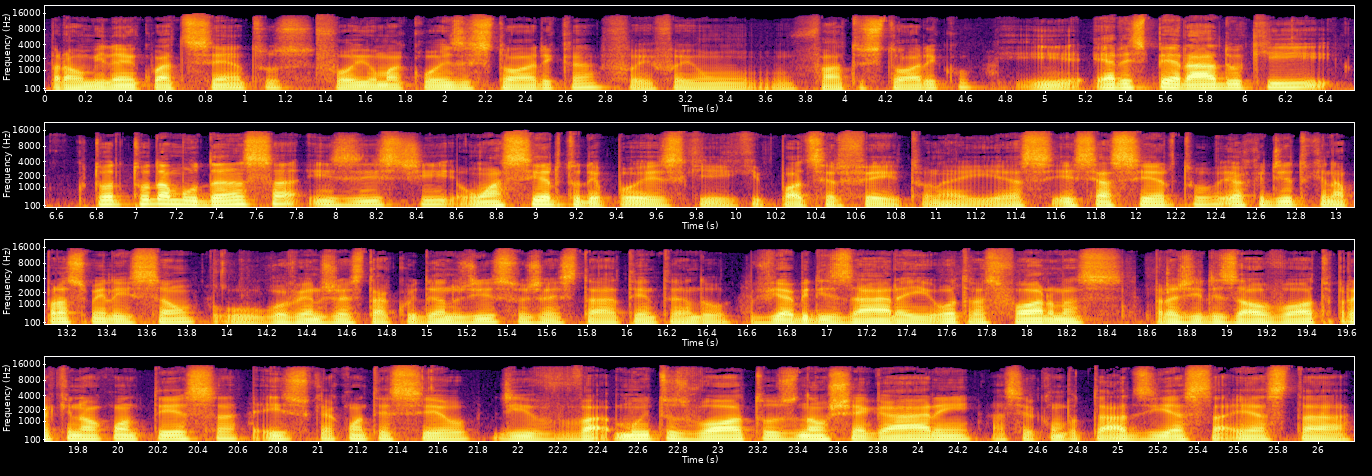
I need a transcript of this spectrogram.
para 1 milhão e 400 foi uma coisa histórica, foi, foi um, um fato histórico, e era esperado que toda, toda mudança existe um acerto depois que, que pode ser feito. Né? E esse, acerto, eu acredito que na próxima eleição o governo já está cuidando disso, já está tentando viabilizar aí outras formas para agilizar o voto, para que não aconteça isso que aconteceu de muitos votos não chegarem a ser computados e essa, esta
